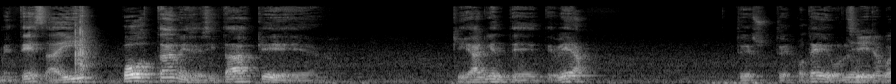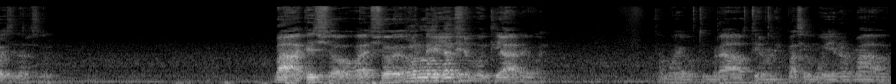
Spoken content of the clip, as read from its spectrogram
metes ahí posta, necesitas que, que alguien te, te vea. Te, te despotee, boludo. Sí, no puedes estar solo. Va, qué sé yo, va, yo veo No, gente no, que la tiene muy clara igual. Están muy acostumbrados, tienen un espacio muy bien armado.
